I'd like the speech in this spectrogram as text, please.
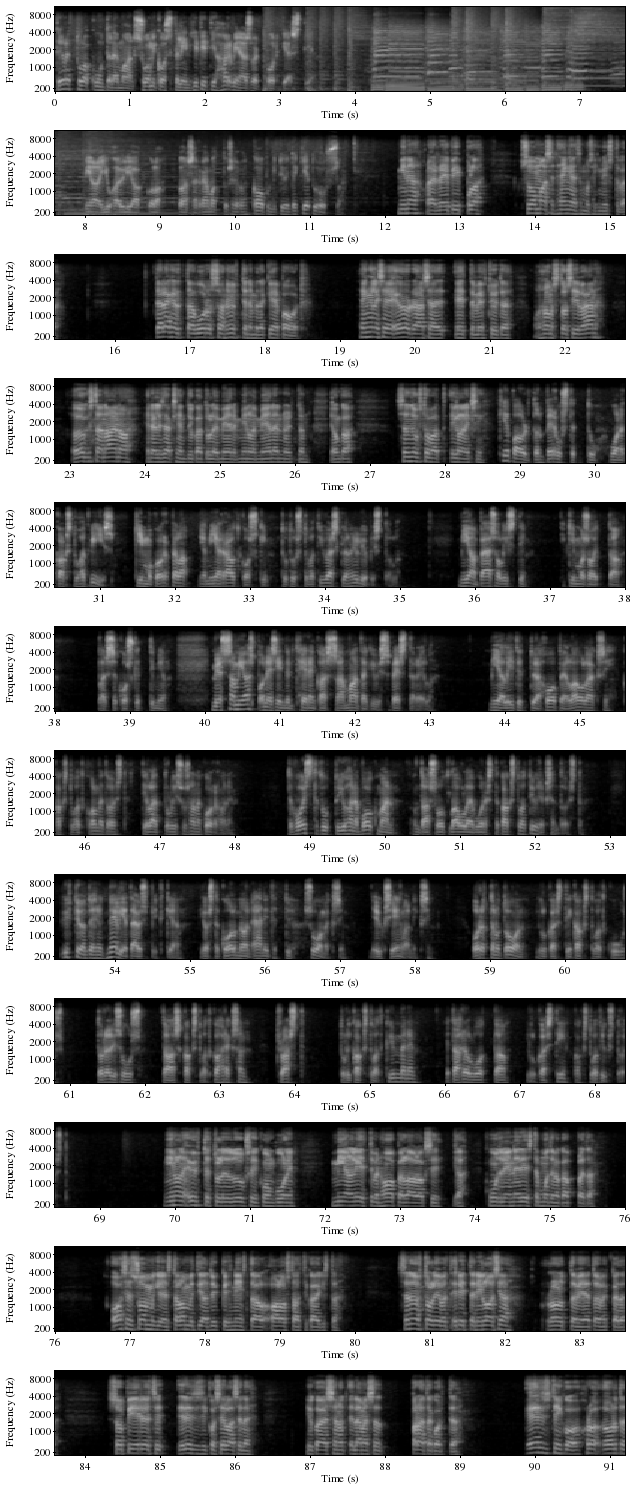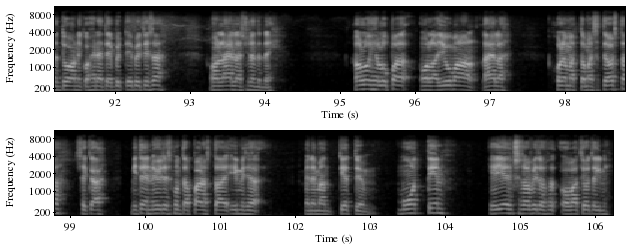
Tervetuloa kuuntelemaan Suomi Kospelin hitit ja harvinaisuudet podcastia. Minä olen Juha Yliakkola, kansanraamattuseuran kaupunkityöntekijä Turussa. Minä olen Rei Piippula, suomalaisen hengellisen musiikin ystävä. Tällä kertaa vuorossa on yhteinen meitä K-Powered. Hengellisiä eurodansia eettävehtyitä on Suomessa tosi vähän. Oikeastaan ainoa heidän lisäksi, joka tulee minulle mieleen nyt on, jonka Säännökset ovat englanniksi. Geopowered on perustettu vuonna 2005. Kimmo Korpela ja Mia Rautkoski tutustuvat Jyväskylän yliopistolla. Mia on pääsolisti ja Kimmo soittaa parissa koskettimia. Myös Sami Aspo on esiintynyt heidän kanssaan maantäkyvissä festareilla. Mia liityttyä HP laulajaksi 2013 tilalle tuli Susanna Korhonen. The Voicesta tuttu Johanna Bogman on taas ollut laulaja vuodesta 2019. Yhtiö on tehnyt neljä täyspitkää, joista kolme on äänitetty suomeksi ja yksi englanniksi. Odottanut on julkaistiin 2006, Todellisuus taas 2008, Trust tuli 2010 ja Tahdon luottaa julkaistiin 2011. Minulle yhteys tuli tutuksi, kun kuulin Mian liittyvän HP-laulaksi ja kuuntelin netistä muutamia kappaleita. Ostin suomenkielisestä talomit ja tykkäsin niistä alusta asti kaikista. Sanotukset olivat erittäin iloisia, lohduttavia ja toivekkaita. Sopii erityisesti sellaiselle, joka ei saanut elämässä parata kortteja. Erityisesti niin odotan tuo niin heidän debyytinsä on lähellä sydäntäni. Haluan ja lupa olla Jumalan lähellä huolimattomasta teosta sekä miten yhteiskunta painostaa ihmisiä menemään tiettyyn muottiin. Ja Jeesuksen sovit ovat joitakin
